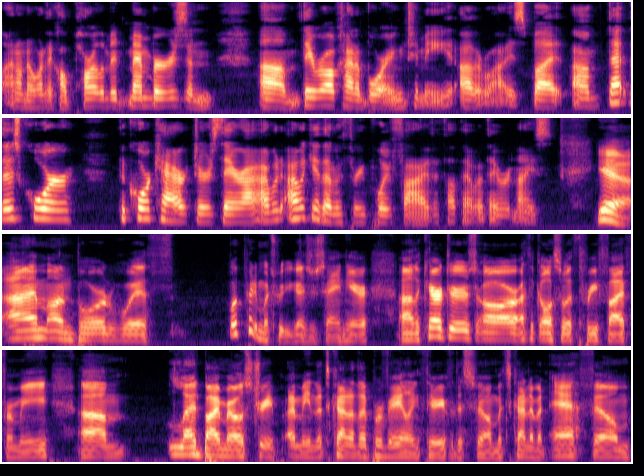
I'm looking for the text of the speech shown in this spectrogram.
I don't know what they call parliament members, and um, they were all kind of boring to me otherwise. But um, that those core the core characters there, I, I, would I would give them a three point five. I thought that they were nice. Yeah, I'm on board with what pretty much what you guys are saying here. Uh, the characters are, I think, also a three five for me. Um, led by Meryl Streep. I mean, that's kind of the prevailing theory for this film. It's kind of an eh film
